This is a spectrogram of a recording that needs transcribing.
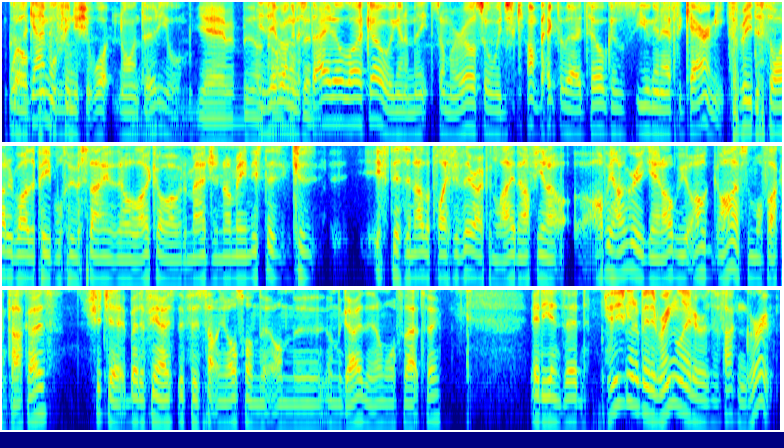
Because Well, the game will finish at what nine thirty, or Yeah, is everyone going to stay at El Loco? Or are we going to meet somewhere else, or we just come back to the hotel because you're going to have to carry me? to be decided by the people who are staying at El Loco, I would imagine. I mean, if there's because if there's another place, if they're open late enough, you know, I'll be hungry again. I'll be, I'll, I'll have some more fucking tacos. Shit, yeah. But if you know, if there's something else on the on the on the go, then I'm all for that too. Eddie NZ. Who's going to be the ringleader of the fucking group?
